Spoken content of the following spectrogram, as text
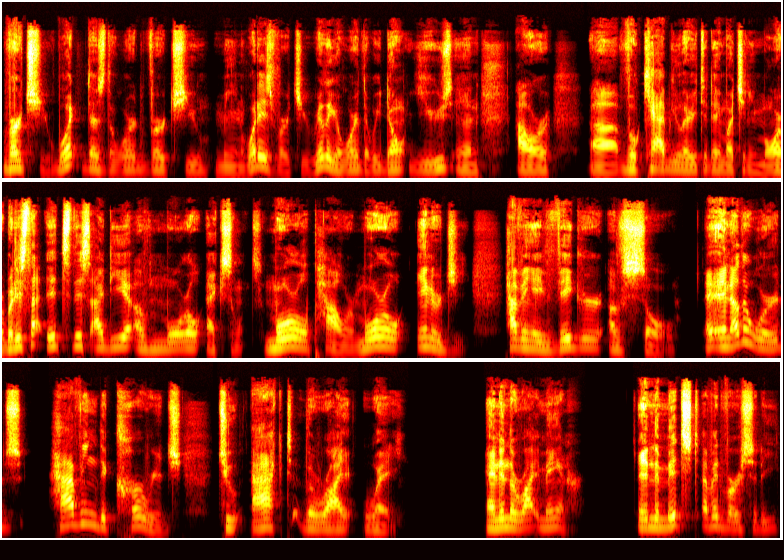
Virtue. What does the word virtue mean? What is virtue? Really, a word that we don't use in our uh, vocabulary today much anymore. But it's that it's this idea of moral excellence, moral power, moral energy having a vigor of soul. In other words, having the courage to act the right way and in the right manner. In the midst of adversity,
